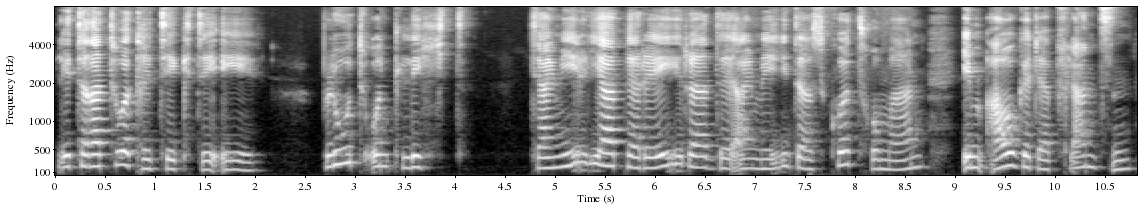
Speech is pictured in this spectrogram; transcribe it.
Literaturkritik.de Blut und Licht. Jamilia Pereira de Almeidas Kurzroman Im Auge der Pflanzen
